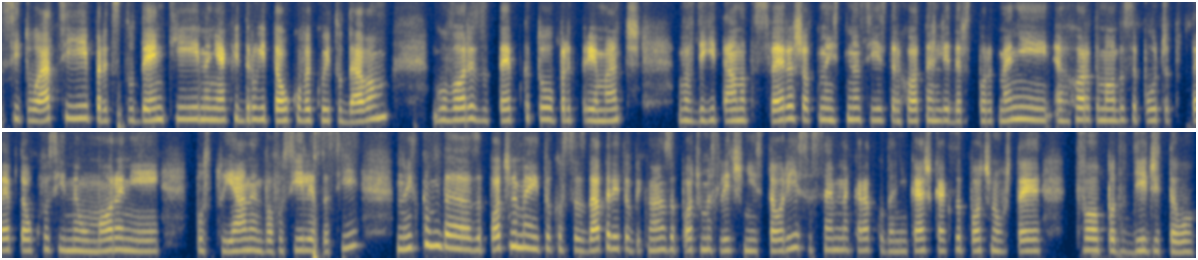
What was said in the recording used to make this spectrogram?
ситуации пред студенти на някакви други толкове, които давам. Говоря за теб като предприемач в дигиталната сфера, защото наистина си страхотен лидер според мен и хората могат да се получат от теб, толкова си неуморен и постоянен в усилията си. Но искам да започнем и тук с създателите обикновено започваме с лични истории. Съвсем накратко да ни кажеш как започна въобще твоя път в диджитал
